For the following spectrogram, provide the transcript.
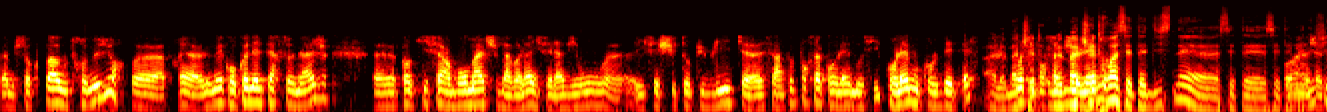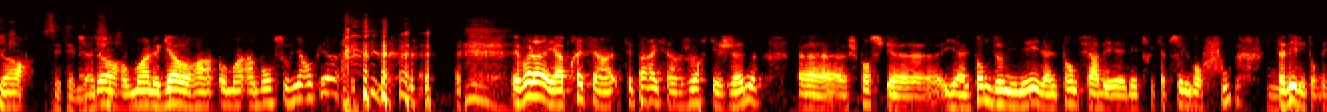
ça me choque pas outre mesure. Quoi. Après, euh, le mec, on connaît le personnage. Euh, quand il fait un bon match, bah voilà, il fait l'avion, euh, il fait chute au public. Euh, c'est un peu pour ça qu'on l'aime aussi, qu'on l'aime ou qu'on le déteste. Ah, le match, Moi, le match 3, c'était Disney, c'était c'était ouais, magnifique. C'était magnifique. J'adore. Au moins, le gars aura au moins un bon souvenir en playoff. et voilà. Et après, c'est pareil, c'est un joueur qui est jeune. Euh, je pense qu'il a le temps de dominer, il a le temps de faire des, des trucs absolument fous. Vous mm. savez, il est tombé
